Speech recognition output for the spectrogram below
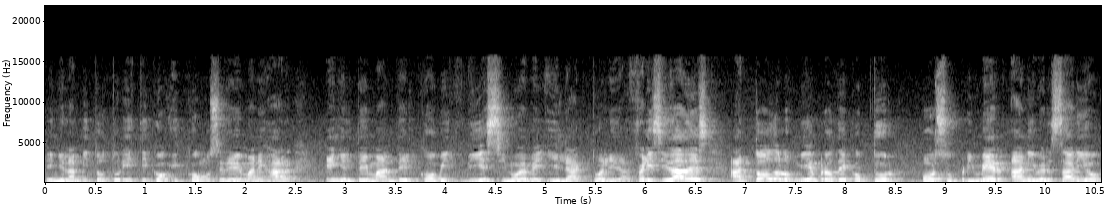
en el ámbito turístico y cómo se debe manejar en el tema del COVID-19 y la actualidad. Felicidades a todos los miembros de COPTUR por su primer aniversario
